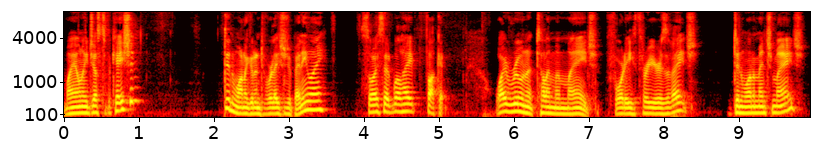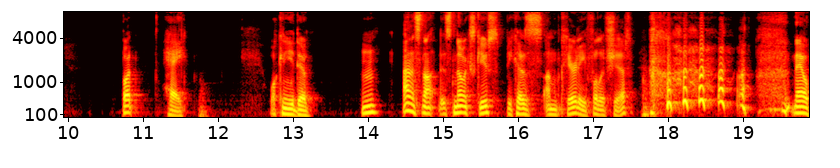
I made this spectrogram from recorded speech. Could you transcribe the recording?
my only justification? Didn't want to get into a relationship anyway. So I said, well, hey, fuck it. Why ruin it telling them my age? 43 years of age. Didn't want to mention my age. But hey, what can you do? Hmm? And it's not, it's no excuse because I'm clearly full of shit. now,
